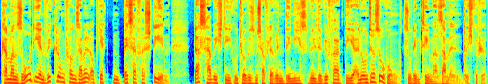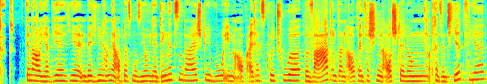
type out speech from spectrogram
Kann man so die Entwicklung von Sammelobjekten besser verstehen? Das habe ich die Kulturwissenschaftlerin Denise Wilde gefragt, die eine Untersuchung zu dem Thema Sammeln durchgeführt hat. Genau, ja, wir hier in Berlin haben ja auch das Museum der Dinge zum Beispiel, wo eben auch Alltagskultur bewahrt und dann auch in verschiedenen Ausstellungen präsentiert wird.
